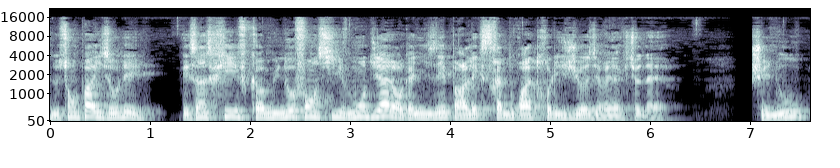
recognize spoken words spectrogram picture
ne sont pas isolés et s'inscrivent comme une offensive mondiale organisée par l'extrême droite religieuse et réactionnaire. Chez nous,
